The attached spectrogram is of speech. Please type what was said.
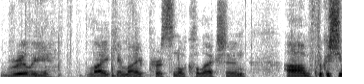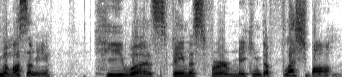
really like in my personal collection. Um, Fukushima Masami, he was famous for making the Flesh Bomb.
